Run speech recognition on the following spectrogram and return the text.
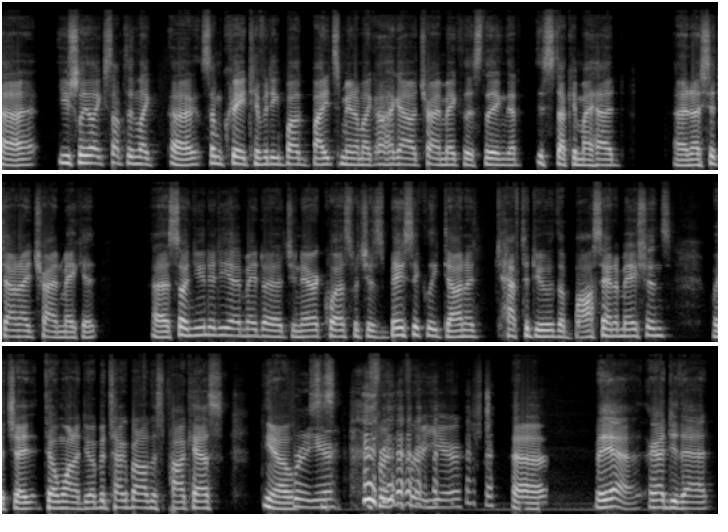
Uh, usually, like something like uh, some creativity bug bites me, and I'm like, oh, I gotta try and make this thing that is stuck in my head, and I sit down and I try and make it. Uh, so in Unity, I made a generic quest, which is basically done. I have to do the boss animations, which I don't want to do. I've been talking about on this podcast, you know, For a year? for, for a year. Uh, but yeah, I got to do that.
